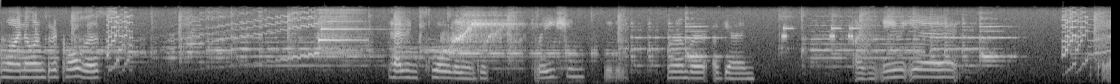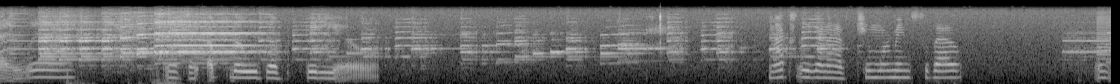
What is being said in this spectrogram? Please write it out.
Well, I know what I'm gonna call this. Heading slowly into Striaton City. Remember, again, I didn't name it yet. But I will. And it says upload the video. I'm actually gonna have two more minutes about. And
